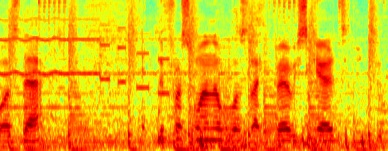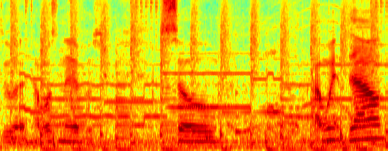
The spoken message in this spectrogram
was that. The first one I was like very scared to do it. I was nervous. So I went down.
